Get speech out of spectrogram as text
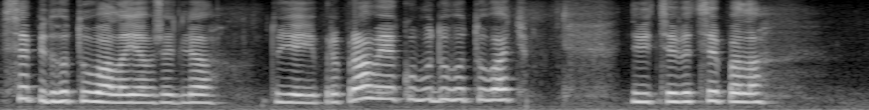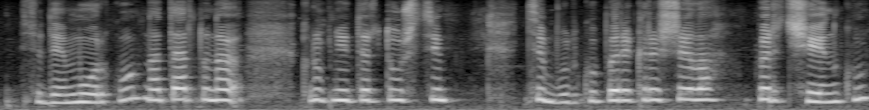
Все підготувала я вже для тієї приправи, яку буду готувати. Дивіться, відсипала сюди моркву натерту на крупній тертушці, цибульку перекришила, перчинку,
